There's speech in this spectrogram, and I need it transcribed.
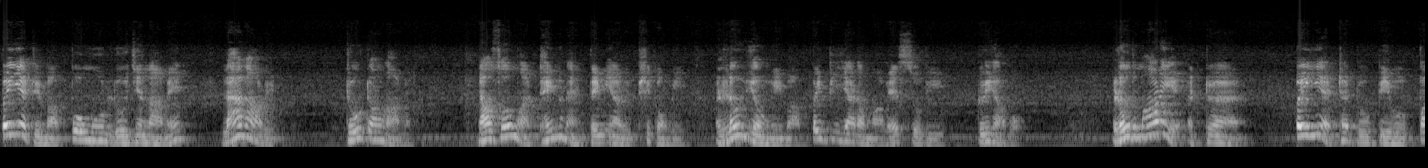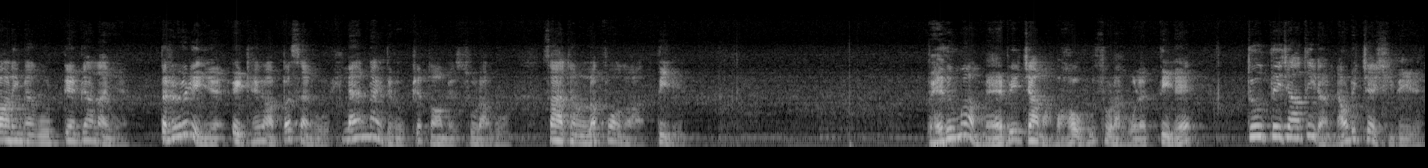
ပိတ်ရက်တွေမှာပုံမလိုချင်လာမယ်လာကာတွေဒိုးတောင်းလာမယ်နောက်ဆုံးမှာထိမ့်မနိုင်သိမ့်မရတွေဖြစ်ကုန်ပြီးအလုတ်ယုံတွေမှာပိတ်ပြရတော့မှာပဲဆိုပြီးတွေးတာပေါ့အလုတ်သမားတွေအတွက် ပိတ်ရက်ထပ်တိုးပေးဖို့ပါလီမန်ကိုတင်ပြလိုက်ရင်တရွေးတွေရဲ့အိတ်ထဲကပတ်စံကိုလှမ်းနိုင်တယ်လို့ဖြစ်သွားမယ်ဆိုတာကိုစာချန်လက်ဖော့ကသိတယ်ဘယ်သူမှမဲပေးကြမှာမဟုတ်ဘူးဆိုတာကိုလည်းသိတယ်သူတေချာသိတာနောက်တစ်ချက်ရှိသေးတယ်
